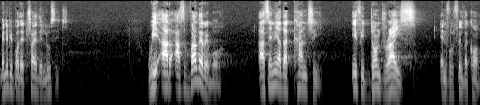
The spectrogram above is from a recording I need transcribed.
Many people, they try, they lose it. We are as vulnerable as any other country if we don't rise and fulfill the call.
